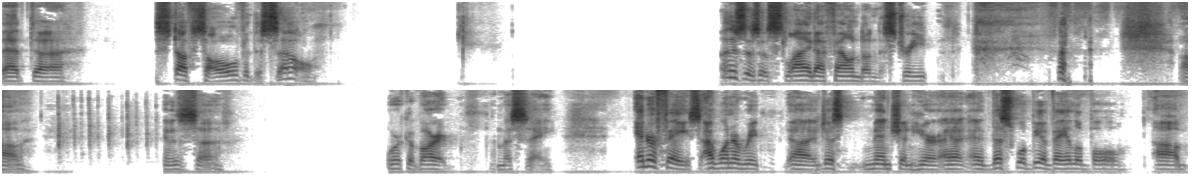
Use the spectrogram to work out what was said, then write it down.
that uh, stuff's all over the cell. This is a slide I found on the street. uh, it was a work of art, I must say. Interface, I want to uh, just mention here, uh, uh, this will be available um,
